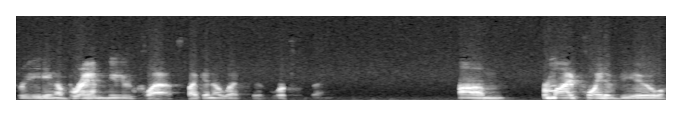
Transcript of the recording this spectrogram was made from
creating a brand new class, like an elective or something. Um, from my point of view,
